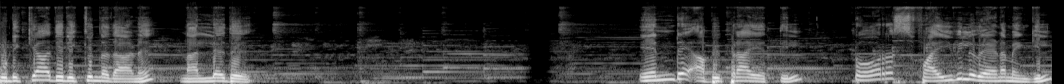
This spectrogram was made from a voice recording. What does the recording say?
കുടിക്കാതിരിക്കുന്നതാണ് നല്ലത്. എന്റെ അഭിപ്രായത്തിൽ ടോറസ് ഫൈവിൽ വേണമെങ്കിൽ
